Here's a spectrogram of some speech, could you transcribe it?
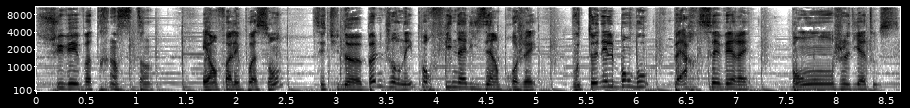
Suivez votre instinct. Et enfin les poissons, c'est une bonne journée pour finaliser un projet. Vous tenez le bon bout, persévérez. Bon jeudi à tous.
